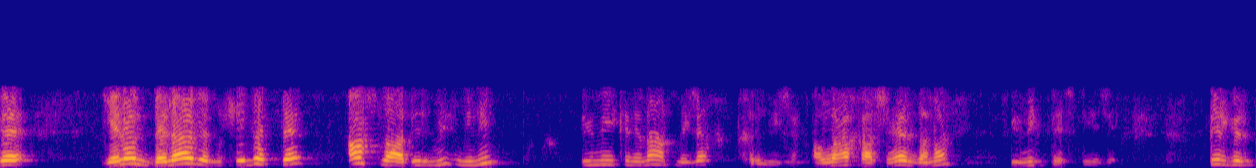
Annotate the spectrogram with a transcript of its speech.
Ve gelen bela ve musibet de asla bir müminin ümitini ne yapmayacak? Kırmayacak. Allah'a karşı her zaman ümit besleyecek. Bir gün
